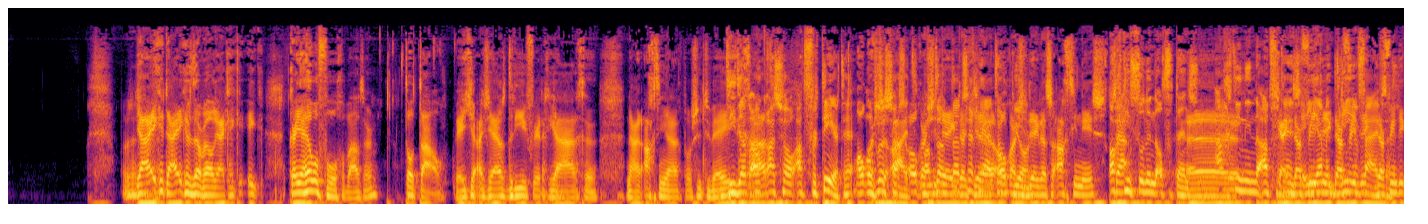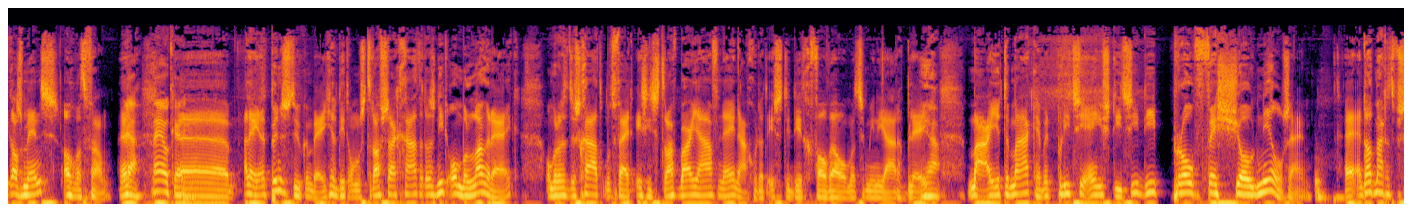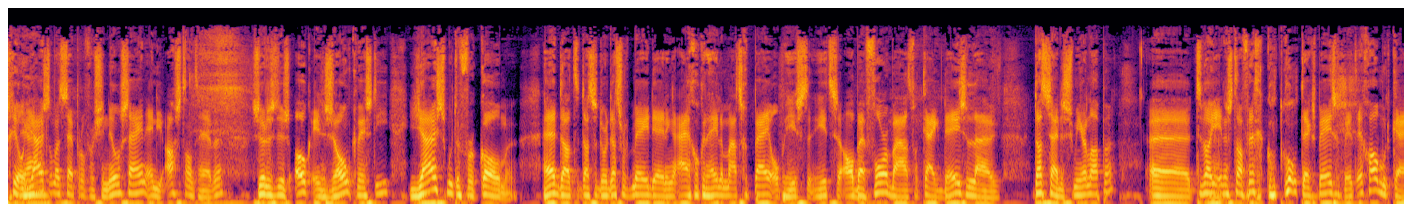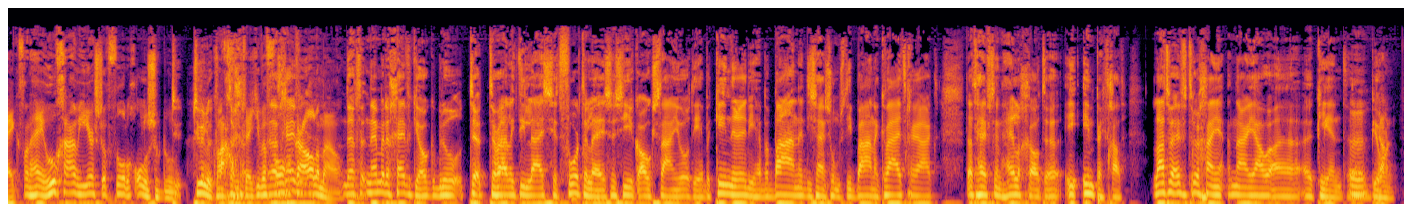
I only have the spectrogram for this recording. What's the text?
Ja, ik, ja, ik heb daar wel. Ja, kijk, ik kan je helemaal volgen, Wouter. Totaal. Weet je, als jij als 43-jarige naar een 18-jarige prostituee Die dat gaat, ook als zo adverteert, hè? ook op als een je, site. als, ook als je dat, denkt dat ze 18 is. 18 stond in de advertentie. Eh, 18 in de Kijk, advertentie daar vind, ik, daar, vind ik, 53. daar vind ik als mens ook wat van. Hè? Ja, nee, oké. Eh, alleen het punt is natuurlijk een beetje dat dit om een strafzaak gaat. En dat is niet onbelangrijk, omdat het dus gaat om het feit: is iets strafbaar ja of nee? Nou goed, dat is het in dit geval wel, omdat ze minderjarig bleek. Ja. Maar je te maken hebt met politie en justitie die professioneel zijn. Eh, en dat maakt het verschil. Ja. Juist omdat zij professioneel zijn en die afstand hebben, zullen ze dus ook in zo'n kwestie juist moeten voorkomen hè, dat, dat ze door dat soort mededelingen eigenlijk ook een hele maatschappij ophitsen hitsen, al bij voorbaat van kijk, deze lui, dat zijn de smeerlappen. Eh, terwijl je in een strafrechtelijke context bezig bent en gewoon moet kijken van hey, hoe gaan we hier zorgvuldig onderzoek doen? Tu- Tuurlijk, Maar want goed, dat- weet je, we volgen elkaar ik- allemaal. Dat, nee, maar dat geef ik je ook. Ik bedoel, ter- terwijl ik die lijst zit voor te lezen, zie ik ook staan, joh, die hebben kinderen, die hebben banen, die zijn soms die banen kwijtgeraakt. Dat heeft een hele grote impact gehad. Laten we even teruggaan naar jouw eh, eh, cliënt, eh, Bjorn.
